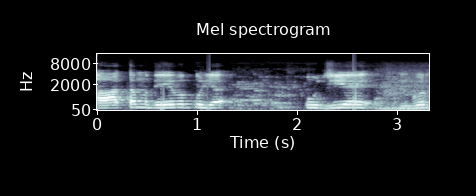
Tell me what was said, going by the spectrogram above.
ਆਤਮਦੇਵ ਪੂਜਾ ਪੂਜੀਏ ਗੁਰ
